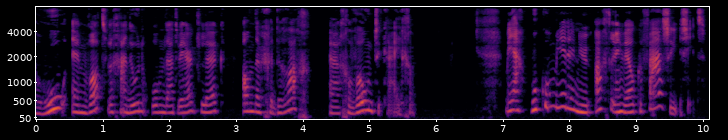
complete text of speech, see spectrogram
hoe en wat we gaan doen om daadwerkelijk ander gedrag uh, gewoon te krijgen. Maar ja, hoe kom je er nu achter in welke fase je zit?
